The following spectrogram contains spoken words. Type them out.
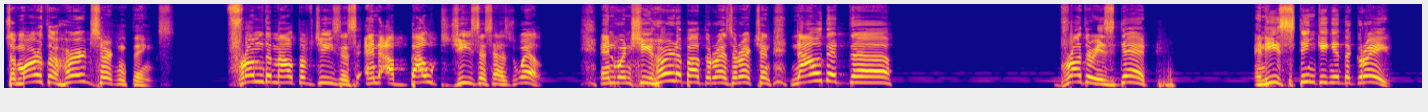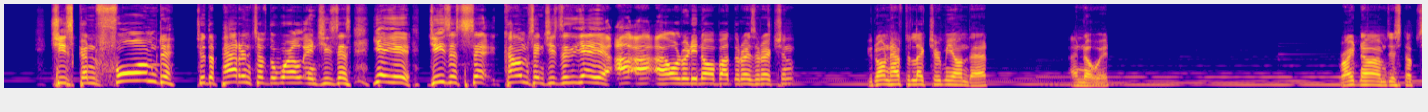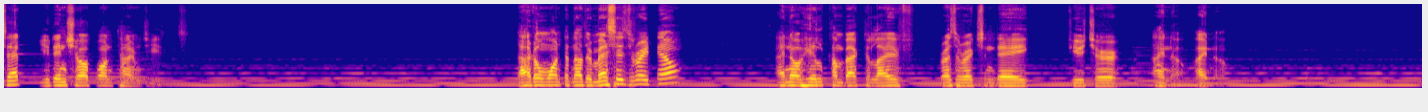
So Martha heard certain things from the mouth of Jesus and about Jesus as well. And when she heard about the resurrection, now that the brother is dead and he's stinking in the grave, she's conformed to the patterns of the world and she says, Yeah, yeah, Jesus comes and she says, Yeah, yeah, I, I, I already know about the resurrection. You don't have to lecture me on that. I know it. Right now, I'm just upset you didn't show up on time, Jesus. I don't want another message right now. I know he'll come back to life, resurrection day, future. I know, I know.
